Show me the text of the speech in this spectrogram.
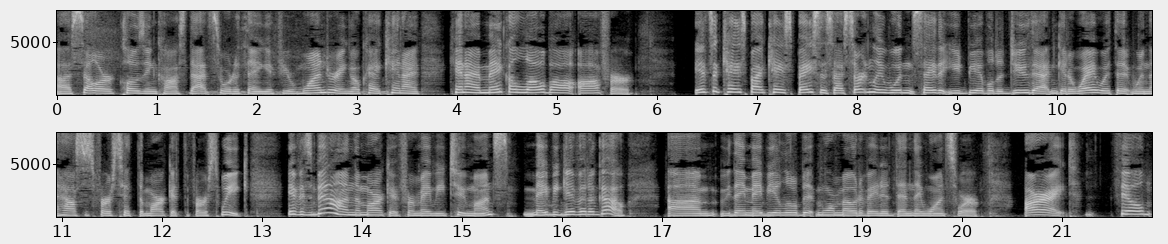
uh, seller closing costs, that sort of thing. If you're wondering, okay, can I, can I make a lowball offer? It's a case by case basis. I certainly wouldn't say that you'd be able to do that and get away with it when the house houses first hit the market the first week. If it's been on the market for maybe two months, maybe give it a go. Um, they may be a little bit more motivated than they once were. All right, Phil.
